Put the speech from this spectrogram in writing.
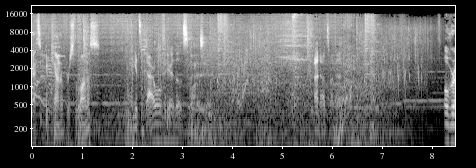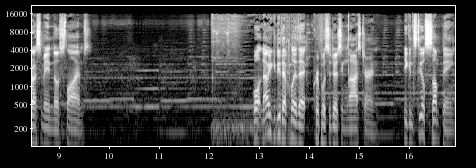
That's a good counter for Sylvanas. He gets a direwolf here, though. Sylvanas good. Oh no, it's not that. Overestimating those slimes. Well, now he can do that play that Crip was suggesting last turn. He can steal something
